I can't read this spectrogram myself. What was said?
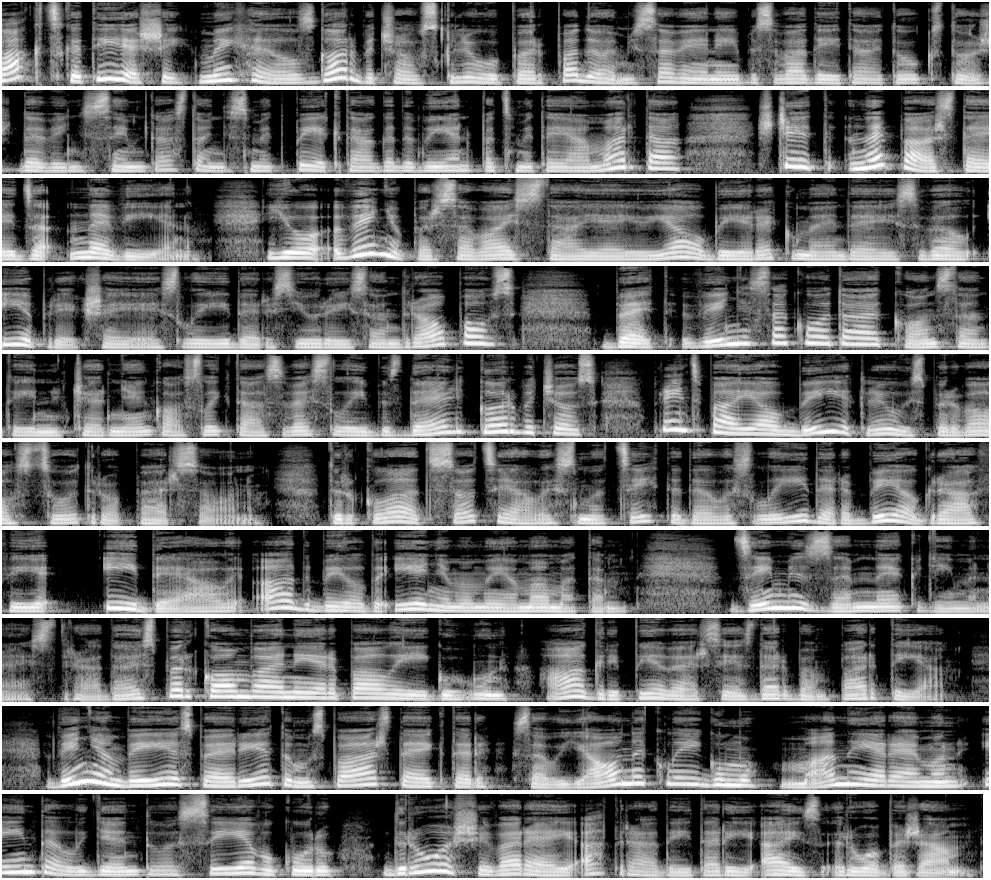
Fakts, ka tieši Mihails Gorbačovs kļuva par Padomju Savienības vadītāju 1985. gada 11. martā, šķiet nepārsteidza nevienu, jo viņu par savu aizstājēju jau bija rekomendējis vēl iepriekšējais līderis Jurijs Andropovs, bet viņa sakotāja Konstantīna Čerņenko sliktās veselības dēļ Gorbačovs principā jau bija kļuvis par valsts otro personu. Turklāt sociālisma citadeles līdera biogrāfija ideāli atbilda ieņemamajam amatam. Dzimis zemnieku ģimenē, strādājis par kombainieru palīgu un agri pievērsies darbam partijā. Viņam bija iespēja rietumus pārsteigt ar savu jauneklīgumu, manierēm un inteliģento sievu, kuru droši varēja atrādīt arī aiz robežām.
